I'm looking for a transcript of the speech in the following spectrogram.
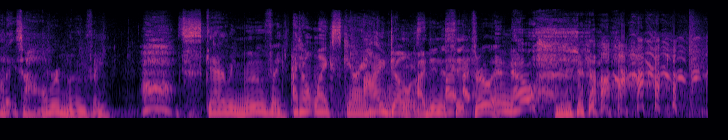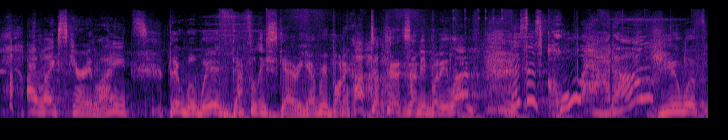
Well, it's a horror movie. it's a scary movie. I don't like scary I movies. don't. I didn't sit through it. No. I like scary lights. Well, we're definitely scaring everybody. I don't think there's anybody left. This is cool, Adam. You have,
